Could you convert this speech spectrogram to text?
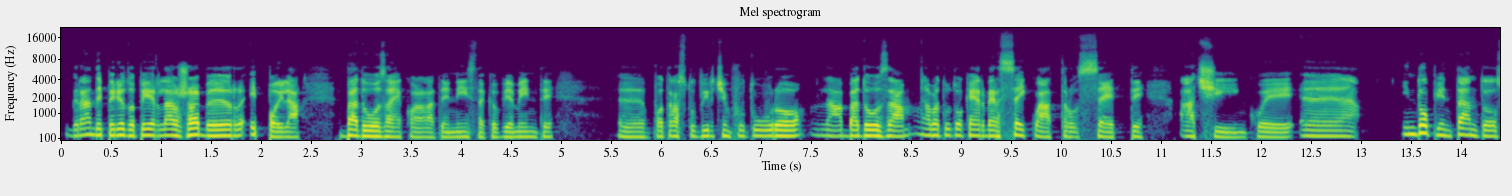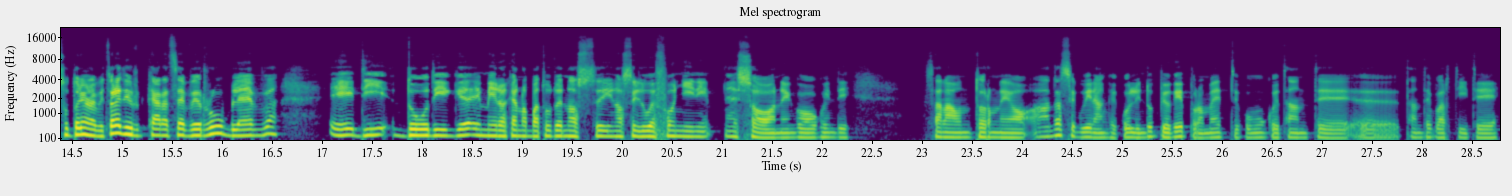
grande periodo per la Jaber e poi la Badosa, eccola la tennista che ovviamente eh, potrà stupirci in futuro. La Badosa ha battuto Kerber 6-4, 7 a 5. Eh, in doppio intanto sottolineo la vittoria di Karatsev e Rublev e di Dodig e Melo che hanno battuto i nostri, i nostri due fognini e Sonego, quindi sarà un torneo da seguire anche quello in doppio che promette comunque tante, eh, tante partite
